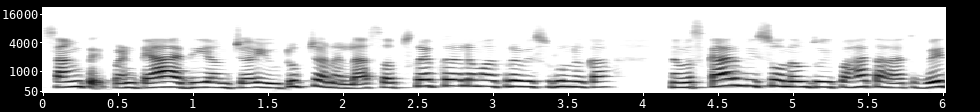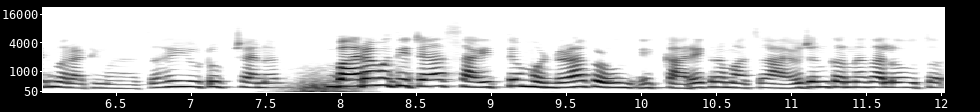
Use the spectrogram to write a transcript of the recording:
सांगते पण त्याआधी आमच्या युट्यूब चॅनलला सबस्क्राईब करायला मात्र विसरू नका. नमस्कार मी सोनम तुम्ही पाहत आहात वेद मराठी मनाचं हे युट्यूब चॅनल बारामतीच्या साहित्य मंडळाकडून एक कार्यक्रमाचं आयोजन करण्यात आलं होतं.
